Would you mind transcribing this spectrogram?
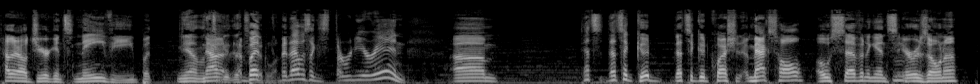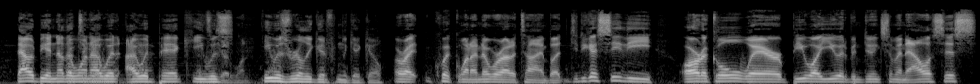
Tyler Allgeier against Navy, but Yeah, now, good- but but that was like his third year in. Um, that's that's a good that's a good question. Max Hall 07 against Arizona. That would be another. That's one I would one, I would pick. He That's a was good one. he was really good from the get go. All right, quick one. I know we're out of time, but did you guys see the article where BYU had been doing some analysis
